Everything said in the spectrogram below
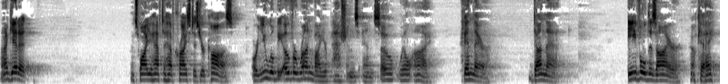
I get it. That's why you have to have Christ as your cause, or you will be overrun by your passions, and so will I. Been there. Done that. Evil desire. Okay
